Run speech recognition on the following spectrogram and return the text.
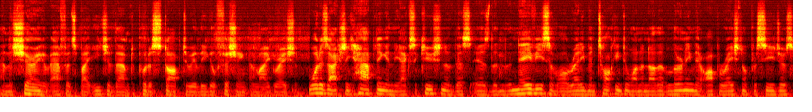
and the sharing of efforts by each of them to put a stop to illegal fishing and migration. What is actually happening in the execution of this is that the navies have already been talking to one another, learning their operational procedures.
